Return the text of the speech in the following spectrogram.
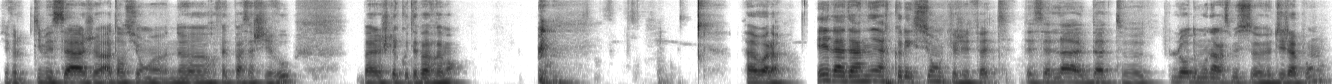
il y avait le petit message, attention, ne refaites pas ça chez vous. Ben, je l'écoutais pas vraiment. enfin voilà. Et la dernière collection que j'ai faite, et celle-là date euh, lors de mon Erasmus euh, du Japon.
